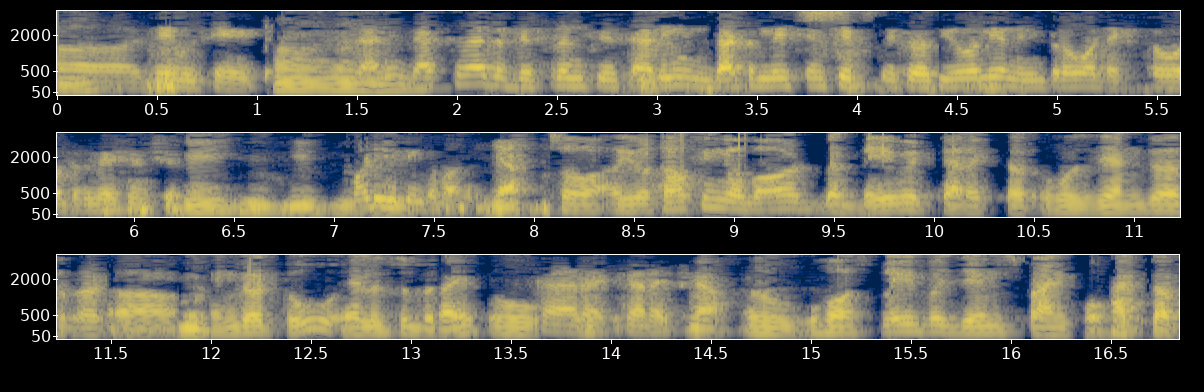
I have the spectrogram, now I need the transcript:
uh, they will say it. Mhm. I think that's where the difference is. I think in that relationship, it was purely an introvert extrovert relationship. Mm-hmm. What do you think about it? Yeah. So uh, you're talking about the David character, who is younger, uh, younger to Elizabeth, right? Who, Correct, correct. Yeah, who who was played by James Franco, actor.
